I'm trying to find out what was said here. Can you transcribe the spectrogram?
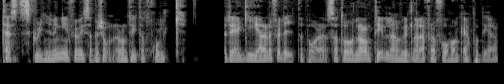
testscreening inför vissa personer. De tyckte att folk reagerade för lite på det. Så att då la de till den skillnaden för att få folk att applådera.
